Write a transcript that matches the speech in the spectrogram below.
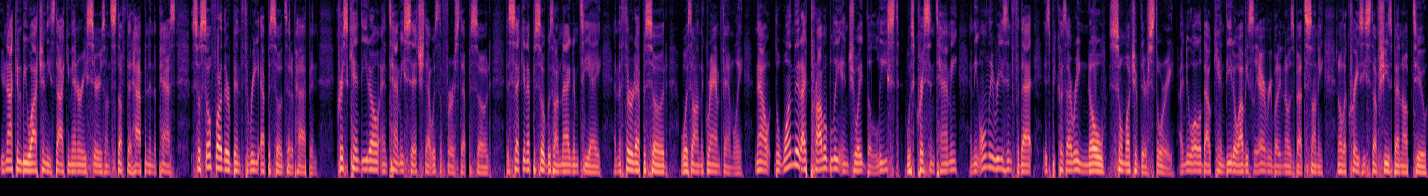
you're not going to be watching these documentary series on stuff that happened in the past. So, so far, there have been three episodes that have happened. Chris Candido and Tammy Sytch. That was the first episode. The second episode was on Magnum TA, and the third episode was on the Graham family. Now, the one that I probably enjoyed the least was Chris and Tammy, and the only reason for that is because I already know so much of their story. I knew all about Candido. Obviously, everybody knows about Sunny and all the crazy stuff she's been up to,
